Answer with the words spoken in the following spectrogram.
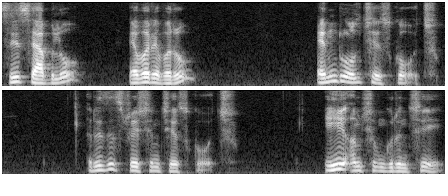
సి శాబ్లో ఎవరెవరు ఎన్రోల్ చేసుకోవచ్చు? రిజిస్ట్రేషన్ చేసుకోవచ్చు? ఈ అంశం గురించి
